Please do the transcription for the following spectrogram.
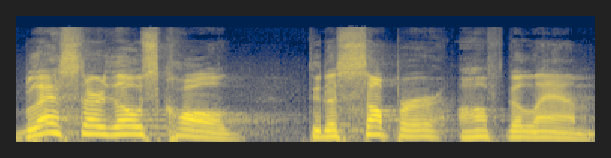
Blessed are those called to the supper of the Lamb.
